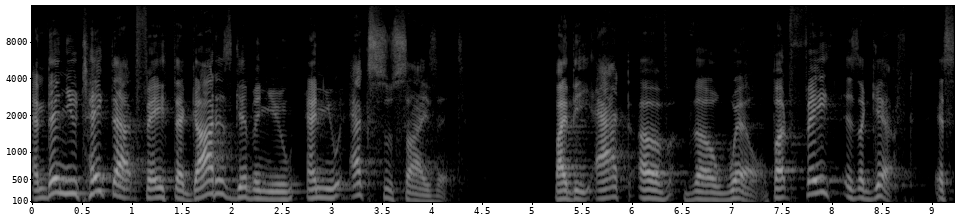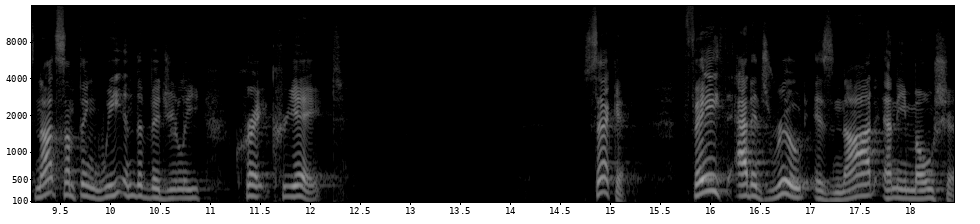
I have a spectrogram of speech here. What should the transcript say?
And then you take that faith that God has given you and you exercise it by the act of the will. But faith is a gift, it's not something we individually create. Second, faith at its root is not an emotion.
